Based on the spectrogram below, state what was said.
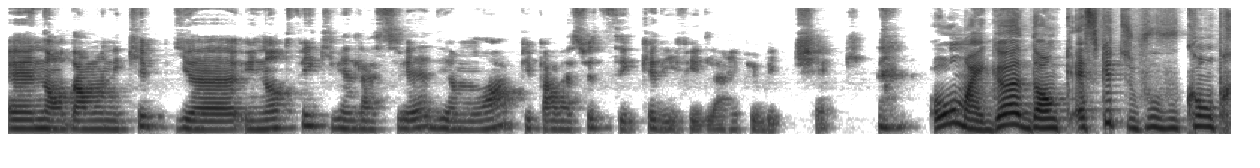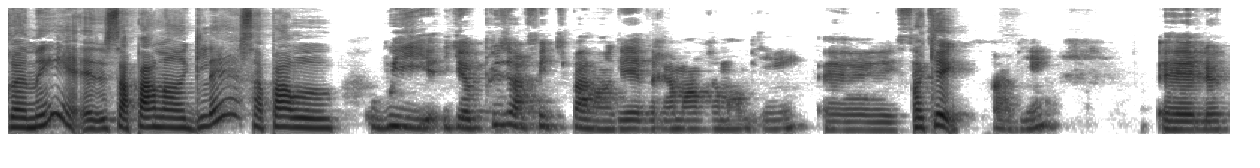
Euh, non, dans mon équipe, il y a une autre fille qui vient de la Suède, il y a moi, puis par la suite, c'est que des filles de la République tchèque. oh my God! Donc, est-ce que tu, vous vous comprenez? Euh, ça parle anglais? Ça parle... Oui, il y a plusieurs filles qui parlent anglais vraiment, vraiment bien. Euh, OK. Super bien. Euh, le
